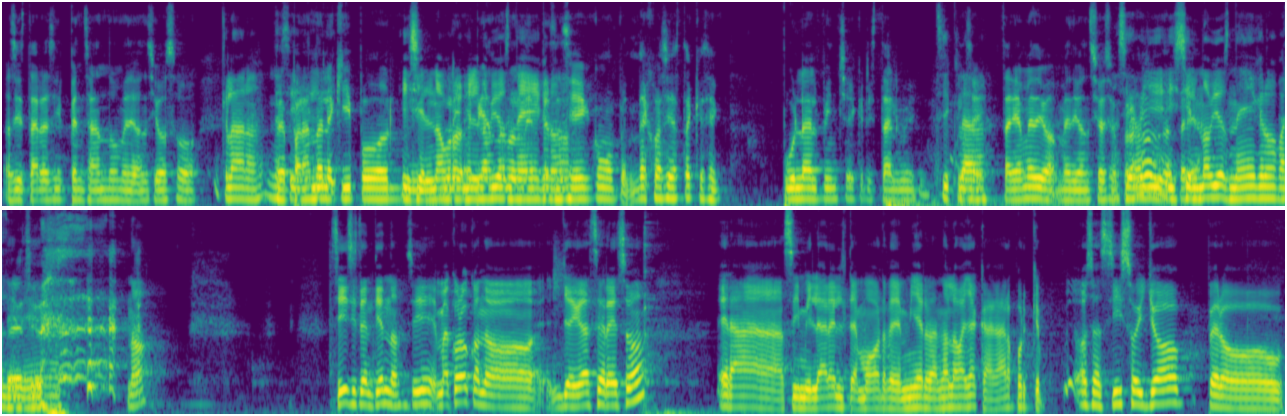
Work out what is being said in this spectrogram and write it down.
Así estar así pensando, medio ansioso, claro. preparando Sí. el equipo. y si el novio- el novio es lentes, negro. Así como pendejo, así hasta que se pula el pinche cristal, güey. Sí, No claro. sé, estaría medio, medio ansioso. Así, pero no, oye, no y si el novio es negro, vale. ¿No? Sí, sí te entiendo. Sí, me acuerdo cuando llegué a hacer eso, era similar el temor de mierda, no la vaya a cagar porque, o sea, sí soy yo, pero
